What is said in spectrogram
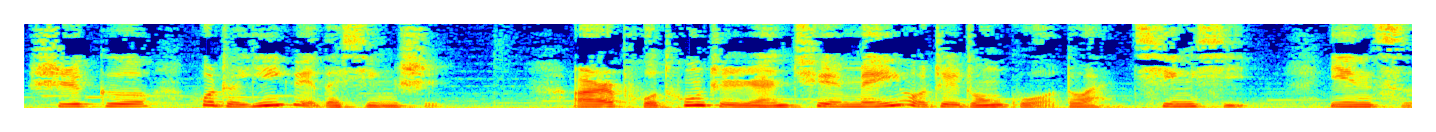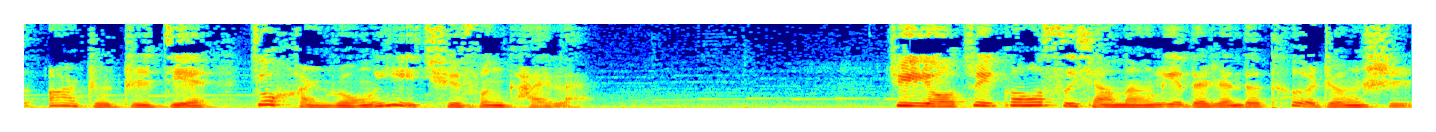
诗歌或者音乐的形式，而普通之人却没有这种果断清晰，因此二者之间就很容易区分开来。具有最高思想能力的人的特征是，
